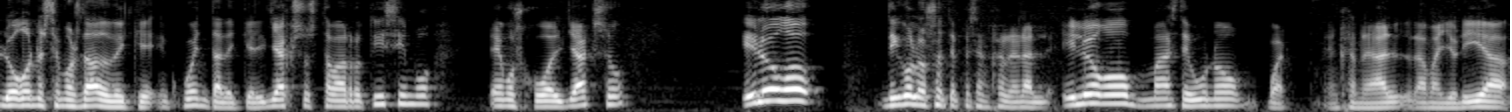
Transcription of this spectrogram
Luego nos hemos dado de que, cuenta de que el Jaxo estaba rotísimo. Hemos jugado el Jaxo. Y luego, digo los OTPs en general. Y luego, más de uno, bueno, en general, la mayoría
